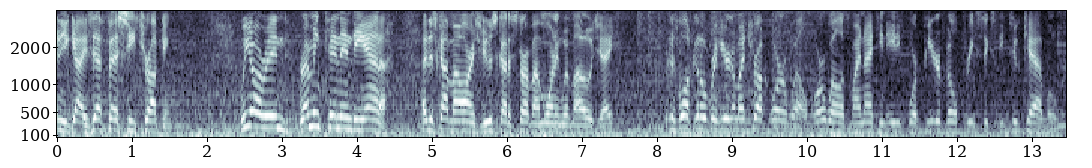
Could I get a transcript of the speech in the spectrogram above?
Morning, you guys. FSC Trucking. We are in Remington, Indiana. I just got my orange juice. Got to start my morning with my OJ. We're just walking over here to my truck, Orwell. Orwell is my 1984 Peterbilt 362 cabover.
